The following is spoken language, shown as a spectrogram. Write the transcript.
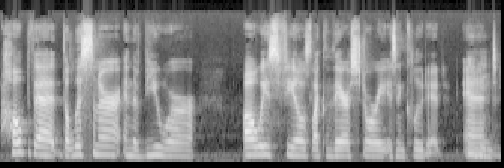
hope that the listener and the viewer always feels like their story is included. And,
